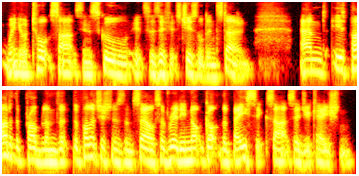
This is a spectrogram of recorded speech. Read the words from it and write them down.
when you're taught science in school, it's as if it's chiseled in stone. And is part of the problem that the politicians themselves have really not got the basic science education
